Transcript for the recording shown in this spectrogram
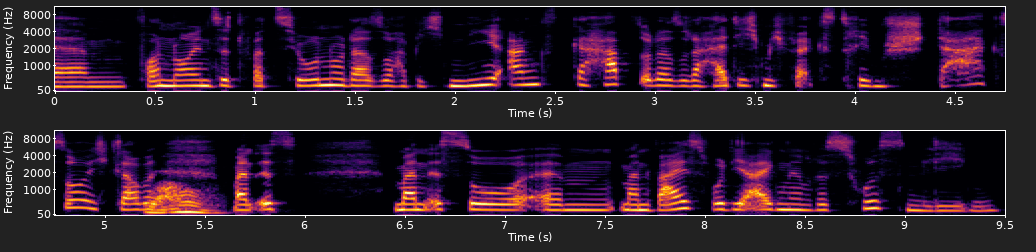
Ähm, vor neuen Situationen oder so habe ich nie Angst gehabt oder so. Da halte ich mich für extrem stark so. Ich glaube, wow. man ist, man ist so, ähm, man weiß, wo die eigenen Ressourcen liegen.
